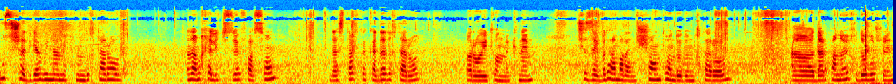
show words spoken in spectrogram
Устша дигар ҳуй намекунам духтаро. Адам хеле чизе фасон. Доставка када духтаро? Роитон мекунем. Чизе буд ҳамара нишонтон додум духтаро. Дар паноҳи худо бошед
